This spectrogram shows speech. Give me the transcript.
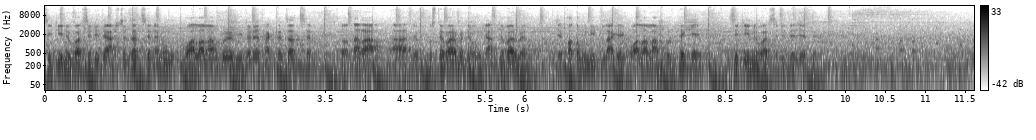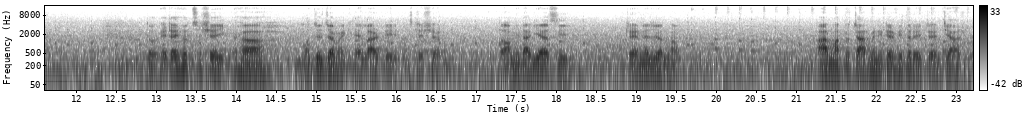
সিটি ইউনিভার্সিটিতে আসতে চাচ্ছেন এবং কুয়ালালামপুরের ভিতরে থাকতে চাচ্ছেন, তো তারা বুঝতে পারবেন এবং জানতে পারবেন যে কত মিনিট লাগে কুয়ালালামপুর থেকে সিটি ইউনিভার্সিটিতে যেতে। তো এটাই হচ্ছে সেই মসজিদ জামেক এলআরটি স্টেশন। তো আমি দাঁড়িয়ে আছি ট্রেনের জন্য। আর মাত্র চার মিনিটের ভিতরেই ট্রেনটি আসবে।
